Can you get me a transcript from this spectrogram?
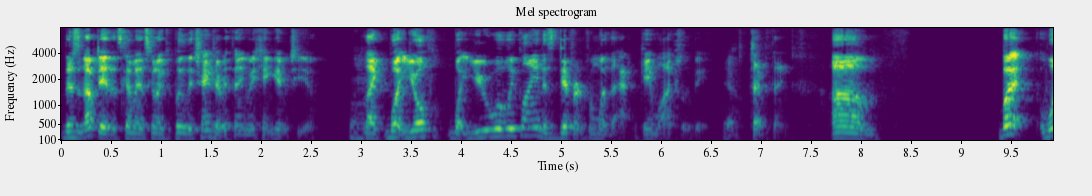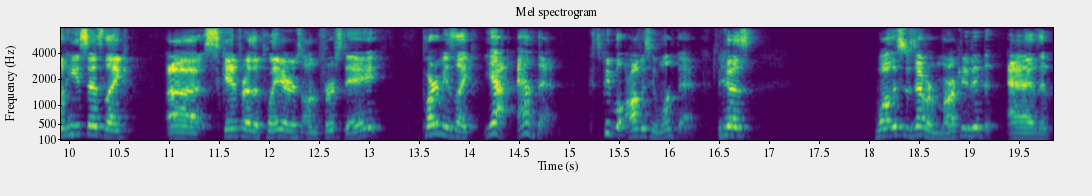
there's an update that's coming, it's going to completely change everything. We can't give it to you. Mhm. Like what you'll what you will be playing is different from what the game will actually be. Yeah. Type of thing. Um, but when he says like uh, scan for other players on first day, part of me is like, yeah, add that because people obviously want that because while this was never marketed as a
